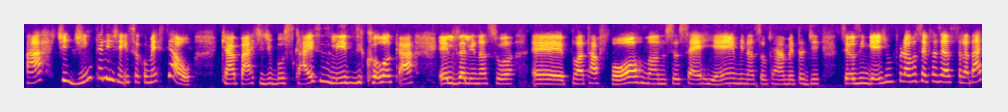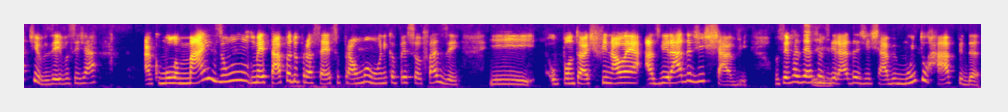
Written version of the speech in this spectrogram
parte de inteligência comercial, que é a parte de buscar esses leads e colocar eles ali na sua é, plataforma, no seu CRM, na sua ferramenta de seus engagement para você fazer as tratativas. E aí você já acumula mais um, uma etapa do processo para uma única pessoa fazer. E o ponto, eu acho, final é as viradas de chave. Você fazer Sim. essas viradas de chave muito rápida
